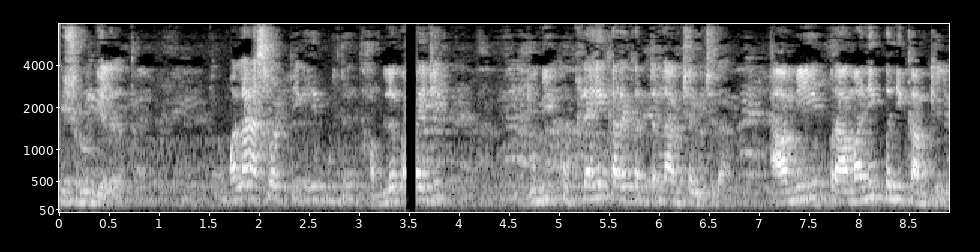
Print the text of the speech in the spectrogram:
विसरून गेल्या जातात. मला असं वाटतं की हे कुठेतरी थांबलं पाहिजे. तुम्ही कुठल्याही कार्यकर्त्यांना आमच्या विचारा. आम्ही प्रामाणिकपणे काम केले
